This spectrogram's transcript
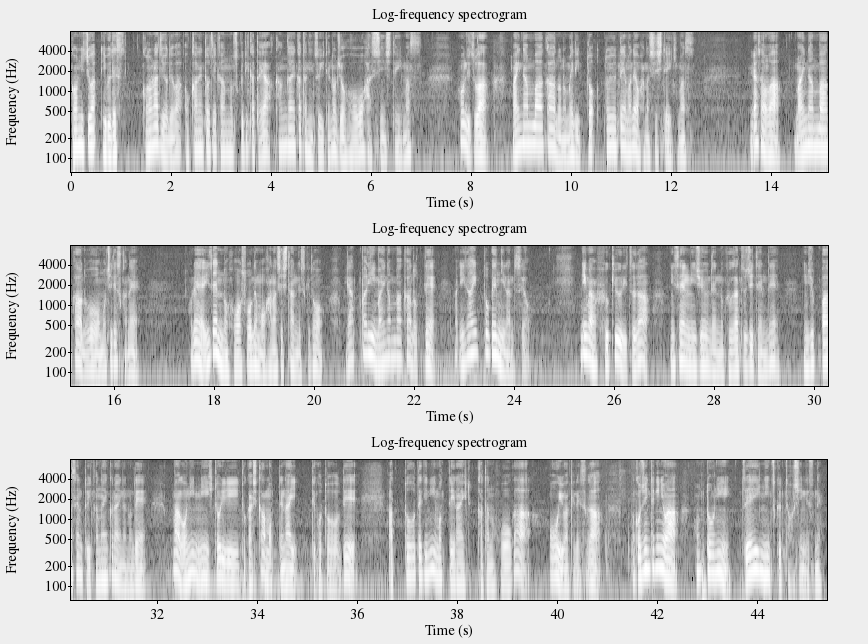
こんにちは、イブです。このラジオではお金と時間の作り方や考え方についての情報を発信しています。本日はマイナンバーカードのメリットというテーマでお話ししていきます。皆さんはマイナンバーカードをお持ちですかね？これ以前の放送でもお話ししたんですけど、やっぱりマイナンバーカードって意外と便利なんですよ。今普及率が2020年の9月時点で20%いかないくらいなのでまあ5人に1人とかしか持ってないってことで圧倒的に持っていない方の方が多いわけですが個人的には本当に全員に作ってほしいんですね。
